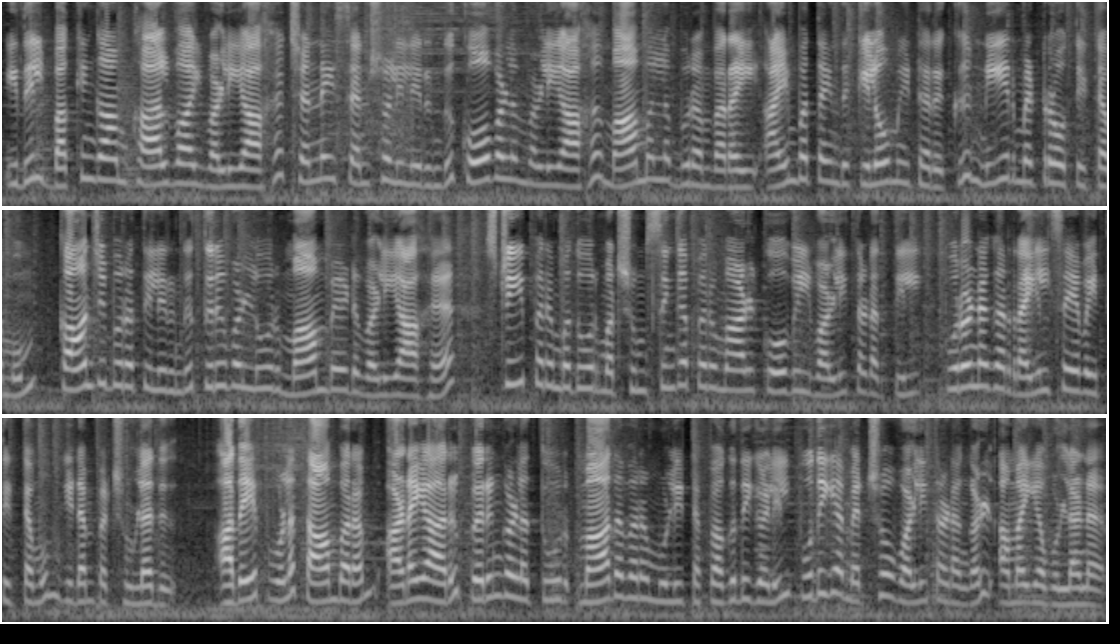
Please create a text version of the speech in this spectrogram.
இதில் பக்கிங்காம் கால்வாய் வழியாக சென்னை சென்ட்ரலில் இருந்து கோவளம் வழியாக மாமல்லபுரம் வரை ஐம்பத்தைந்து கிலோமீட்டருக்கு நீர் மெட்ரோ திட்டமும் காஞ்சிபுரத்திலிருந்து திருவள்ளூர் மாம்பேடு வழியாக ஸ்ரீபெரும்பதூர் மற்றும் சிங்கப்பெருமாள் கோவில் வழித்தடத்தில் புறநகர் ரயில் சேவை திட்டமும் இடம்பெற்றுள்ளது. அதேபோல தாம்பரம் அடையாறு பெருங்களத்தூர் மாதவரம் உள்ளிட்ட பகுதிகளில் புதிய மெட்ரோ வழித்தடங்கள் அமைய உள்ளன.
